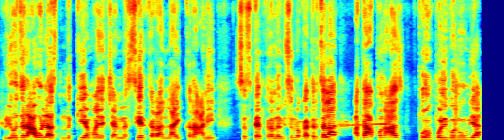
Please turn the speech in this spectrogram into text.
व्हिडिओ जर आवडलाच नक्की या माझ्या चॅनलला शेअर करा लाईक करा आणि सबस्क्राईब करायला विसरू नका. तर चला आता आपण आज पुरणपोळी बनवूया.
